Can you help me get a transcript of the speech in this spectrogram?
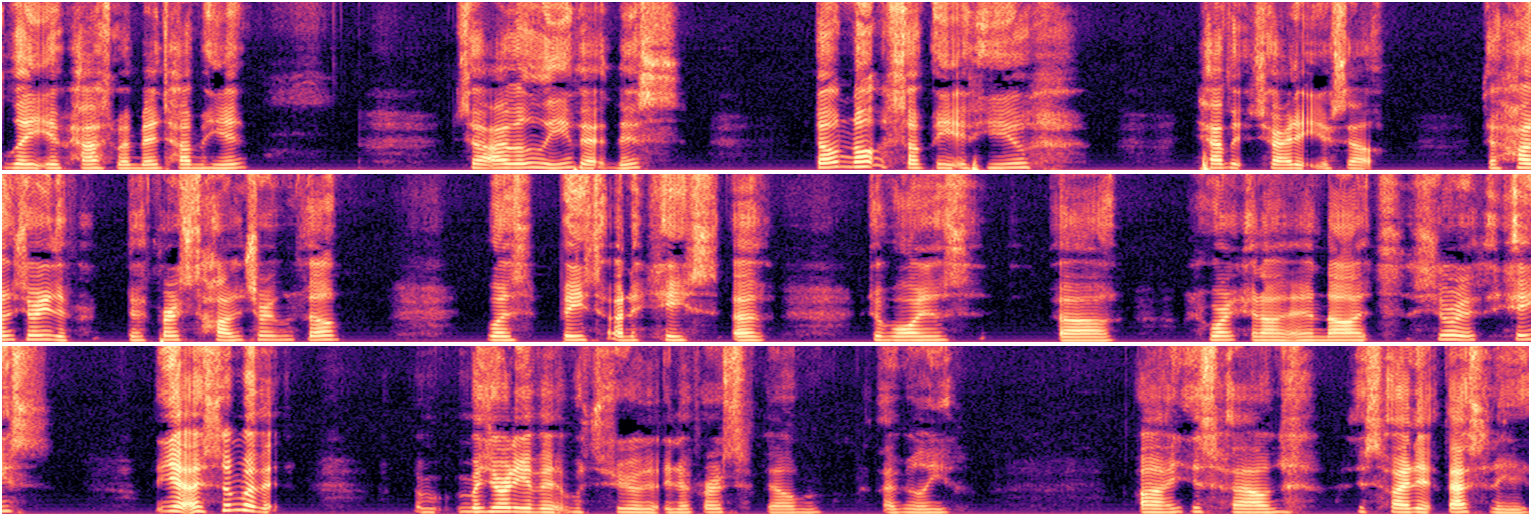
late and past my bedtime again. So I believe that this. Don't knock something if you haven't tried it yourself. The Conjuring, the, the first Conjuring film, was based on case of the boys uh, working on, and not sure if case. Yeah, some of it, the majority of it was true in the first film, I believe. I just found, just find it fascinating,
